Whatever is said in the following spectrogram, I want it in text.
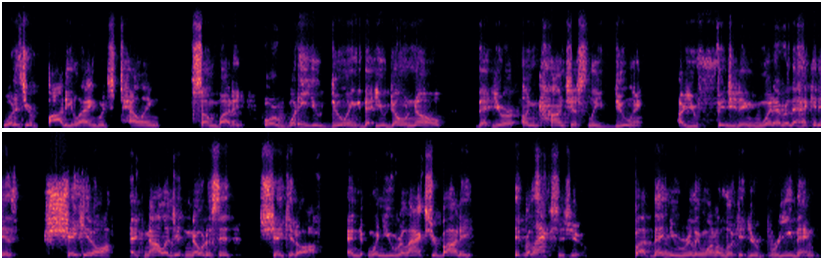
What is your body language telling somebody? Or what are you doing that you don't know that you're unconsciously doing? Are you fidgeting? Whatever the heck it is, shake it off. Acknowledge it, notice it, shake it off. And when you relax your body, it relaxes you. But then you really want to look at your breathing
